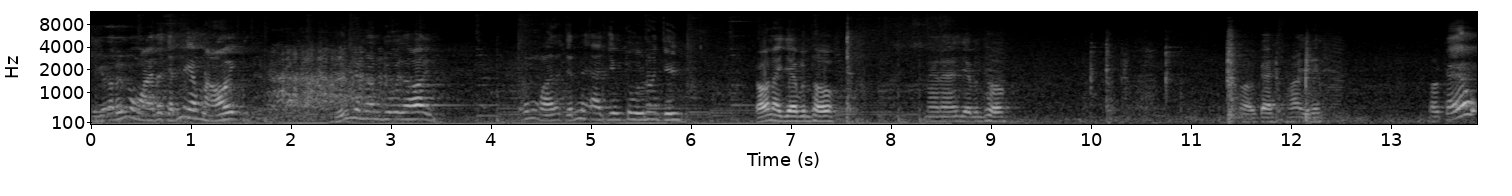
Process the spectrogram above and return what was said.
thì tao đứng ở ngoài tao chỉnh đi ông nội. Giữ cho nó vui thôi. Đứng ngoài tao chỉnh đi ai chiêu chui nó chi? Rồi này về bình thường. Nè nè về bình thường. Rồi ok thôi vậy đi. Rồi kéo.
